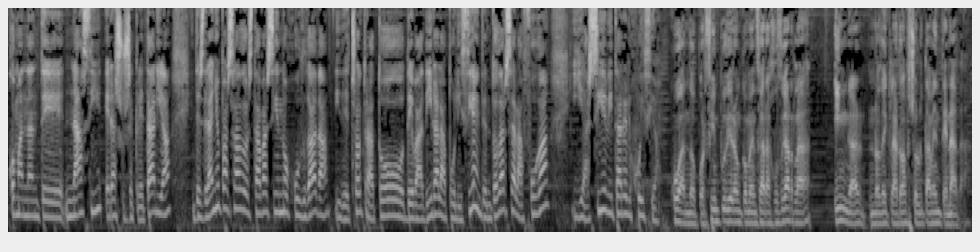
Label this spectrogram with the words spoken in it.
comandante nazi, era su secretaria. Desde el año pasado estaba siendo juzgada y, de hecho, trató de evadir a la policía. Intentó darse a la fuga y así evitar el juicio. Cuando por fin pudieron comenzar a juzgarla, Ingar no declaró absolutamente nada.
